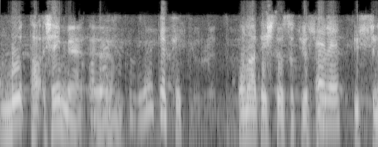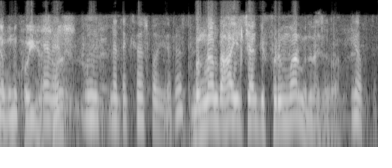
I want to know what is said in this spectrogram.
Bu ta- şey mi? O da e, ısıtılıyor. Getir. Onu ateşte ısıtıyorsunuz. Evet. Üstüne bunu Evet. koyuyorsunuz. Bunun üstüne de köz koyuyoruz. Bundan daha ilkel bir fırın var mıdır acaba? Yoktur.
